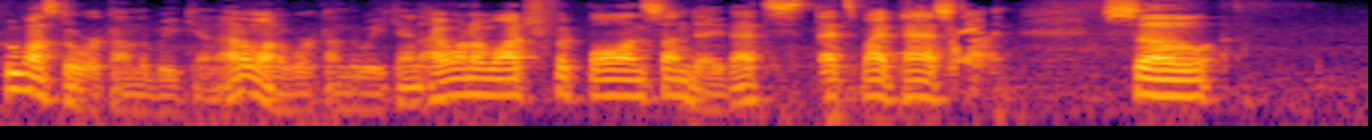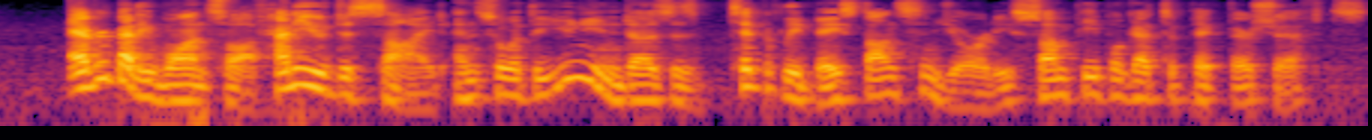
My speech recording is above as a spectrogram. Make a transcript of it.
who wants to work on the weekend i don't want to work on the weekend i want to watch football on sunday that's that's my pastime so everybody wants off. How do you decide? And so what the union does is typically based on seniority. Some people get to pick their shifts,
